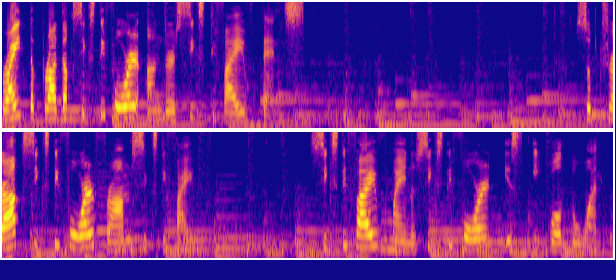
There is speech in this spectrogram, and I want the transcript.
Write the product 64 under 65 tenths. Subtract 64 from 65. 65 minus 64 is equal to 1.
